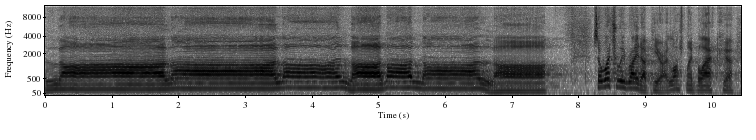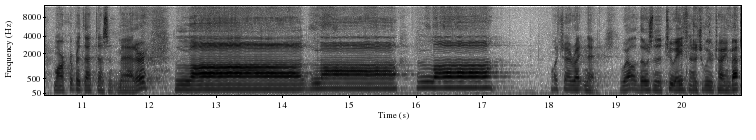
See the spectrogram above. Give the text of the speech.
La, la, la, la, la, la, la. So what should we write up here? I lost my black uh, marker, but that doesn't matter. La, la, la. What should I write next? Well, those are the two eighth notes we were talking about.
